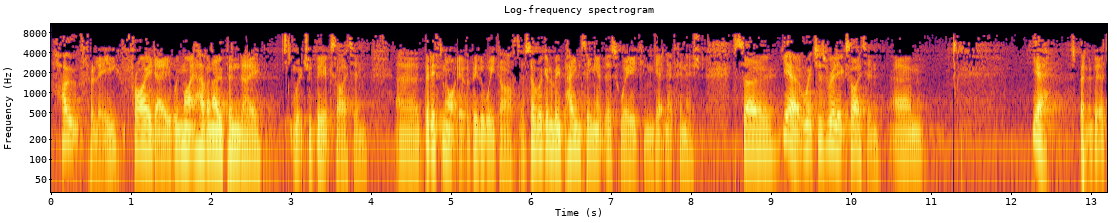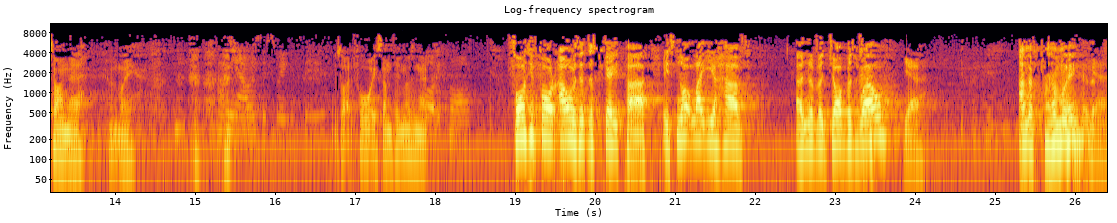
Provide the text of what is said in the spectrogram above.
hopefully Friday we might have an open day, which would be exciting. Uh, but if not, it would be the week after. So we're going to be painting it this week and getting it finished. So yeah, which is really exciting. Um, yeah, spent a bit of time there, haven't we? How many hours this week, Steve? It was like 40 something, wasn't it? 44. 44 hours at the skate park. It's not like you have another job as well Yeah, and a family. yeah.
